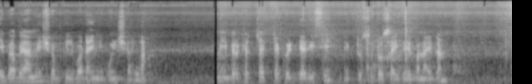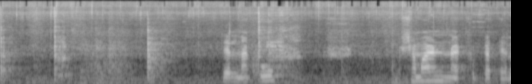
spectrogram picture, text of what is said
এইভাবে আমি সবগুলো বানাই নিব ইনশাল্লাহ আমি এবার চারটা করে দিয়ে দিছি, একটু ছোটো সাইজের বানাইলাম। তেল না খুব সামান্য এক ফুটটা তেল।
